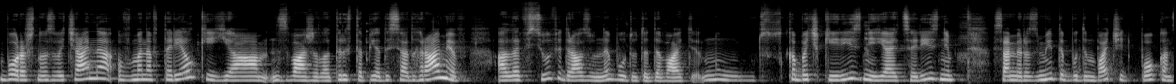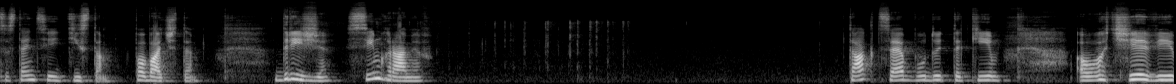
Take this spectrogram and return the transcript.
Борошно звичайне. В мене в тарілці я зважила 350 грамів, але всю відразу не буду додавати. Ну, кабачки різні, яйця різні. Самі розумієте, будемо бачити по консистенції тіста. Побачите. Дріжджі 7 грамів. Так, це будуть такі овочеві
